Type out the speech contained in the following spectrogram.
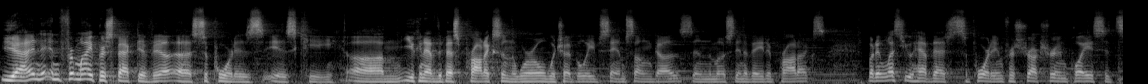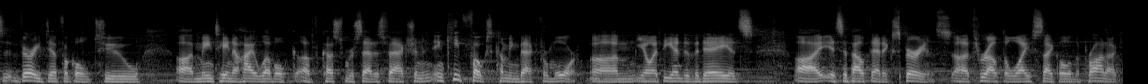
Yeah, and, and from my perspective, uh, uh, support is, is key. Um, you can have the best products in the world, which I believe Samsung does, and the most innovative products. But unless you have that support infrastructure in place, it's very difficult to uh, maintain a high level of customer satisfaction and, and keep folks coming back for more. Um, you know, at the end of the day, it's, uh, it's about that experience uh, throughout the life cycle of the product.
